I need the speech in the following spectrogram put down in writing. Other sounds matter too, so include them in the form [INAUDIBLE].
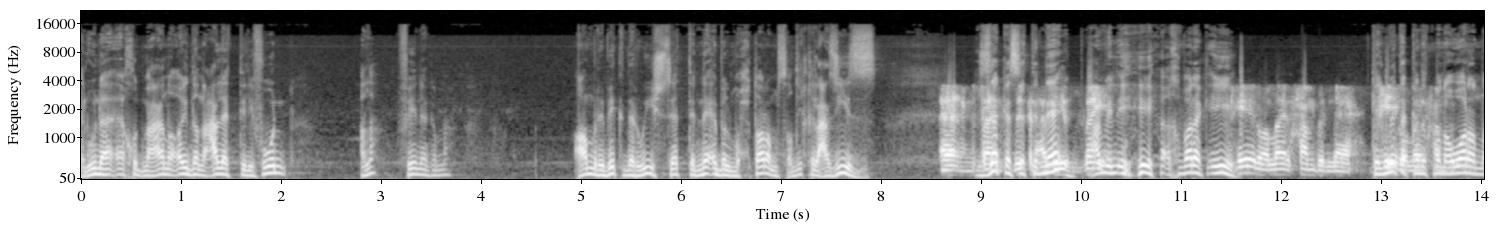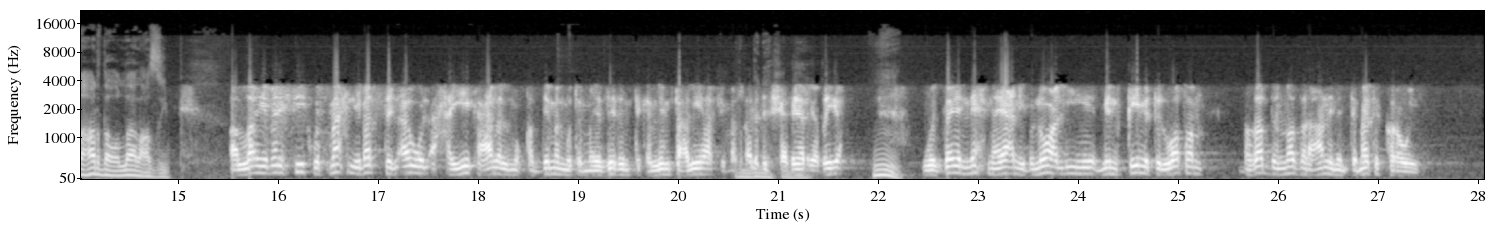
خلونا آخد معانا أيضا على التليفون. الله فين يا جماعة؟ عمرو بيك درويش سيادة النائب المحترم صديقي العزيز. أهلا ازيك يا سيادة النائب؟ عامل إيه؟ [LAUGHS] أخبارك إيه؟ خير والله الحمد لله. كلمتك كانت منورة. النهارده والله العظيم. الله يبارك فيك واسمح لي بس الأول أحييك على المقدمة المتميزة اللي أنت اتكلمت عليها في مسألة الشهاديه الرياضية. وإزاي إن إحنا يعني بنعلي من قيمة الوطن بغض النظر عن الانتماءات الكرويه.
